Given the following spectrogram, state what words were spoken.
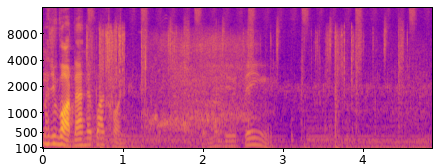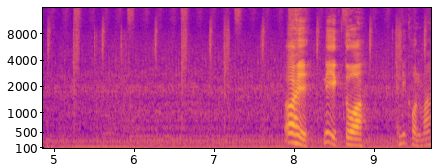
น่าจะบอทนะนึกว่าคนเห็นมันยืนนิ่งเอ้ย นี่อีกตัว อันนี้คนมะ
